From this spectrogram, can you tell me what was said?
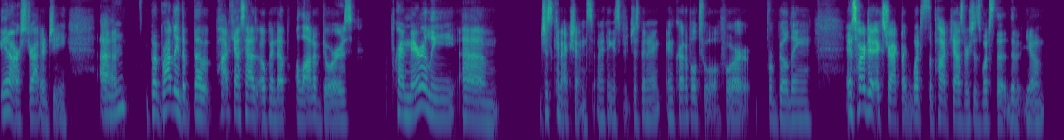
in our strategy mm-hmm. um, but broadly, the, the podcast has opened up a lot of doors, primarily um, just connections. And I think it's just been an incredible tool for for building. It's hard to extract like what's the podcast versus what's the the you know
